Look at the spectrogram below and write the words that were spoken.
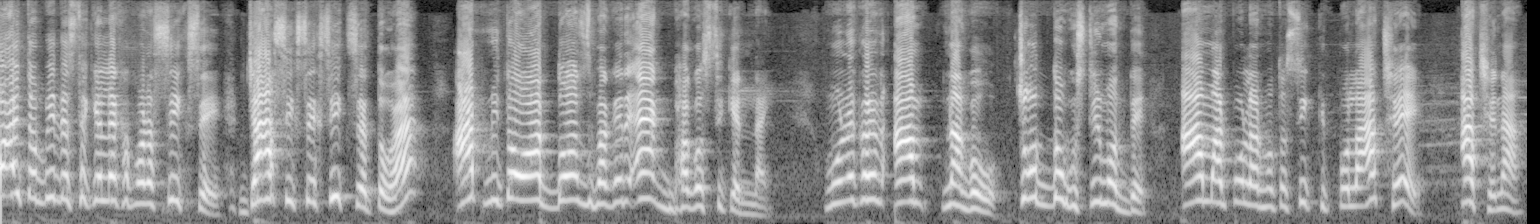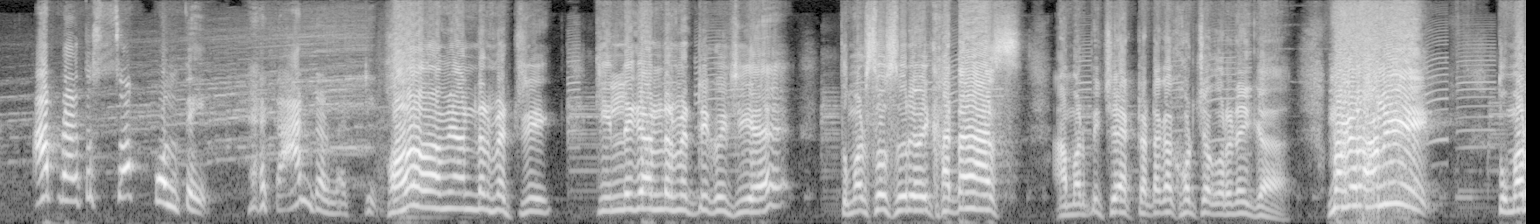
ওই তো বিদেশ থেকে লেখাপড়া শিখছে। যা শিখছে শিখছে তো হ্যাঁ? আপনি তো আর দশ ভাগের এক ভাগও শিখেন নাই। মনে করেন আপনা গো চোদ্দ গোষ্ঠীর মধ্যে আমার পোলার মতো শিক্ষিত পোলা আছে? আছে না? আপনারা তো সব বলতে এক আন্ডার ম্যাট্রিক হ্যাঁ আমি আন্ডার ম্যাট্রিক কিল্লিগা আন্ডার ম্যাট্রিক হইছি হ্যাঁ? তোমার শ্বশুরে ওই খাটাস, আমার পিছে একটা টাকা খরচা করে নাই গা। মাগার আমি তোমার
